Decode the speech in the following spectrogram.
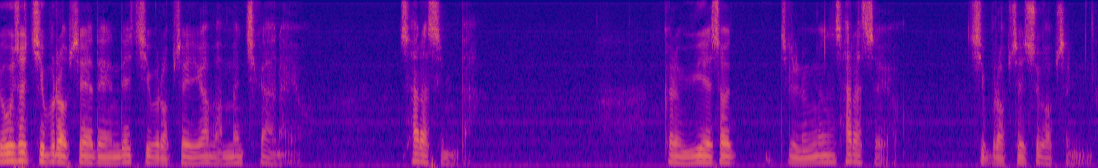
여기서 집을 없애야 되는데 집을 없애기가 만만치가 않아요. 살았습니다. 그럼 위에서 찔는 건 살았어요. 집을 없앨 수가 없습니다.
